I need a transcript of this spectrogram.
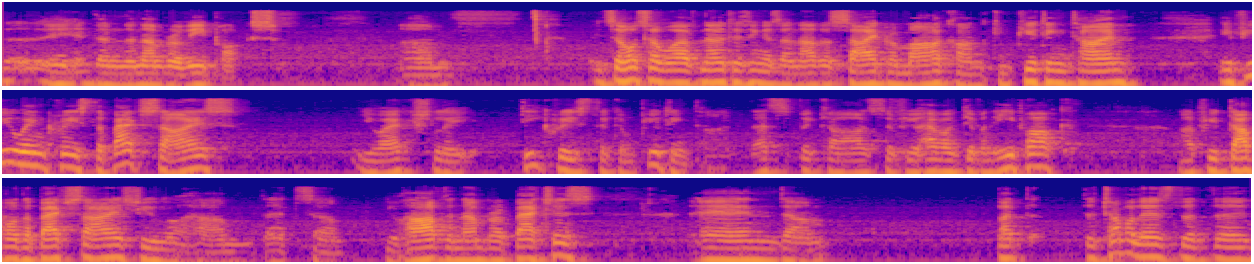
than the number of epochs. Um, it's also worth noticing as another side remark on computing time. If you increase the batch size, you actually decrease the computing time. That's because if you have a given epoch, if you double the batch size, you um, that's um, you halve the number of batches, and um, but the trouble is that the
